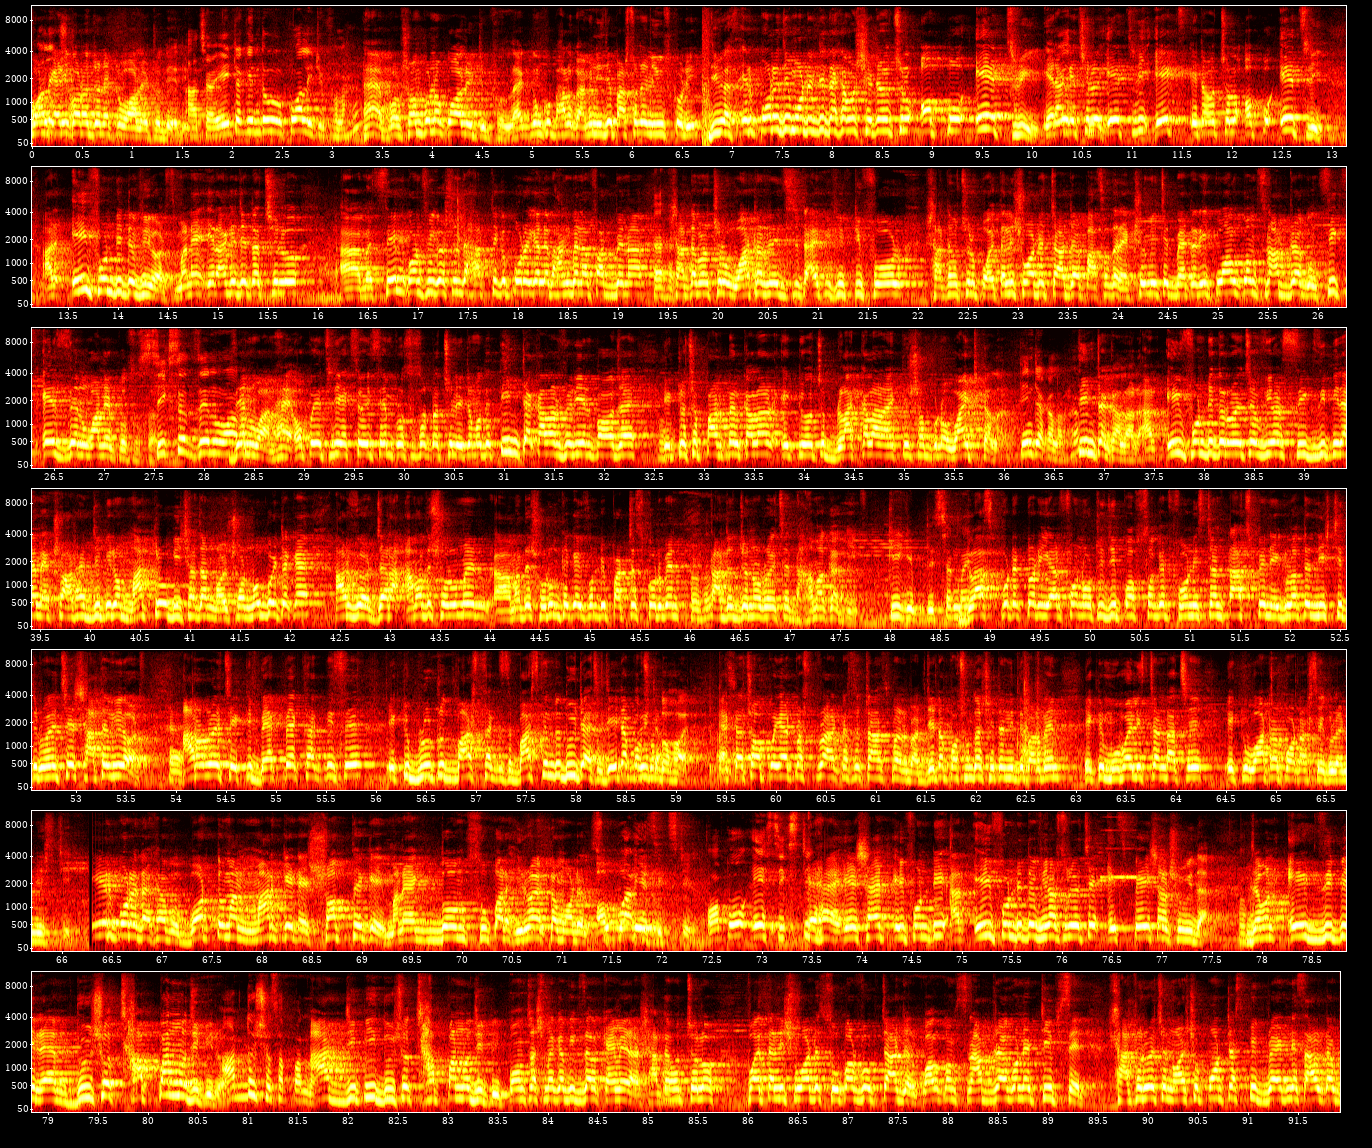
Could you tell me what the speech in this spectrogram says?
ফোন ক্যারি করার জন্য একটি ওয়ালেটও দিয়ে দিই আচ্ছা এইটা কিন্তু কোয়ালিটি ফুল হ্যাঁ? হ্যাঁ সম্পূর্ণ কোয়ালিটি ফুল একদম খুব ভালো আমি নিজে পার্সোনালি ইউজ করি। জি ব্যাস এরপরে যে মডেলটি দেখাবো সেটা হচ্ছিল অপো এ থ্রি এর আগে ছিল এ থ্রি এক্স এটা হচ্ছিল অপো এ থ্রি আর এই ফোনটিতে ভিউয়ার্স মানে এর আগে যেটা ছিল সেম কনফিগারেশন যে হাত থেকে পড়ে গেলে ভাঙবে না ফাটবে না। সাথে আবার হচ্ছিল water registered IP fifty four সাথে হচ্ছিল পঁয়তাল্লিশ ওয়াটের চার্জার পাঁচ হাজার একশো এমএচের battery Qualcomm Snapdragon six S Gen ওয়ানের প্রসেসর সিক্স এর জেন ওয়ান জেন ওয়ান হ্যাঁ ওপো থ্রি এক্স ওই সেম প্রসেসরটা ছিল। এটার মধ্যে তিনটা কালার ভেরিয়েন্ট পাওয়া যায়। একটি হচ্ছে পার্পেল কালার একটি হচ্ছে ব্ল্যাক কালার আর একটি সম্পূর্ণ হোয়াইট কালার তিনটা কালার হ্যাঁ। তিনটা কালার আর এই ফোনটিতে রয়েছে ভিআর সিক্স জিবি র্যাম একশো আঠাশ জিবি রোম মাত্র বিশ হাজার নয়শো নব্বই টাকায়। আর ভিআর যারা আমাদের শোরুমের আমাদের শোরুম থেকে এই ফোনটি পারচেস করবেন তাদের জন্য রয়েছে ধামাকা গিফট কি গিফট দিচ্ছেন ভাই? Glass protector earphone OTG pop socket phone stand touch pen এগুলোতে নিশ্চিত রয়েছে। সাথে ভিউয়ার্স হ্যাঁ। আরও রয়েছে একটি ব্যাকপ্যাক থাকতেছে একটি ব্লুটুথ বাস থাকতেছে। বাস কিন্তু দুইটা আছে যেটা পছন্দ হয়। একটা অপো এয়ারপাস প্রো আর একটা হচ্ছে ট্রান্সপার বার যেটা পছন্দ হয় সেটা নিতে পারবেন। একটি মোবাইল স্ট্যান্ড আছে একটি ওয়াটার পট আছে এগুলো নিশ্চিত। এরপরে দেখাবো বর্তমান মার্কেটে সব থেকে মানে একদম সুপার হিরো একটা model Oppo A sixteen Oppo A sixty হ্যাঁ এ ষাট এই ফোনটি আর এই ফোনটিতে ভিউয়ার্স রয়েছে স্পেশাল সুবিধা। যেমন এইট জিবি র্যাম দুইশো ছাপ্পান্ন জিবি আট দুইশো ছাপ্পান্ন। আট জিবি দুইশো ছাপ্পান্ন জিবি পঞ্চাশ মেগাপিক্সেল ক্যামেরা সাথে হচ্ছে হলো পঁয়তাল্লিশ ওয়াটের সুপার ভোক চার্জার কোয়ালকম স্ন্যাপড্রাগনের চিপসেট সাথে রয়েছে নয়শো পঞ্চাশ peak brightness ultra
